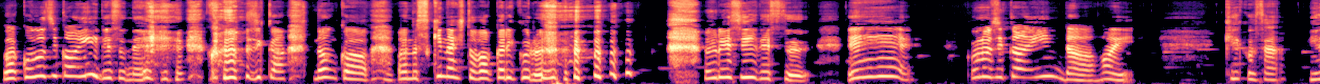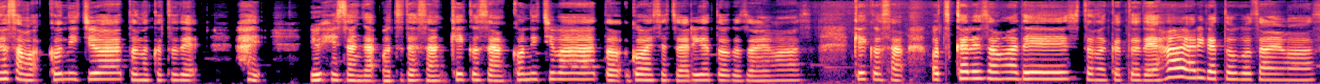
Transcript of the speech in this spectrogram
わ、この時間いいですね。この時間、なんか、あの、好きな人ばっかり来る。嬉しいです。ええー、この時間いいんだ。はい。ケイコさん、皆様、こんにちは。とのことで。はい。ゆうへいさんが、松田さん、けいこさん、こんにちは、とご挨拶ありがとうございます。けいこさん、お疲れ様です。とのことで、はい、ありがとうございます。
